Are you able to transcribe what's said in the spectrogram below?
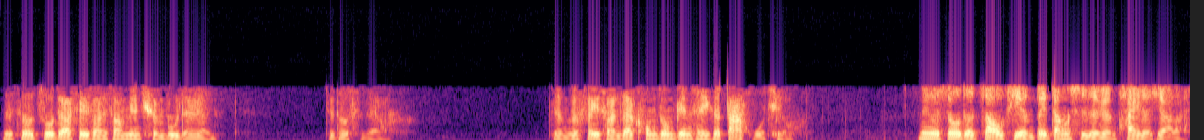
那时候坐在飞船上面全部的人就都死掉了，整个飞船在空中变成一个大火球。那个时候的照片被当时的人拍了下来，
